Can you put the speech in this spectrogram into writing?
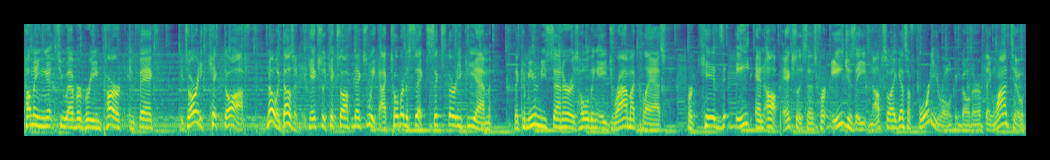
coming to Evergreen Park. In fact, it's already kicked off. No, it doesn't. It actually kicks off next week, October the 6th, 6:30 p.m. The community center is holding a drama class for kids 8 and up. Actually says for ages 8 and up, so I guess a 40-year-old can go there if they want to.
